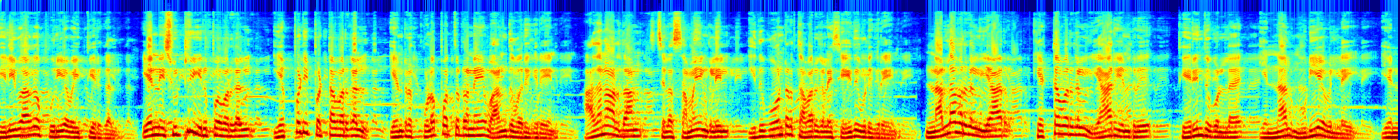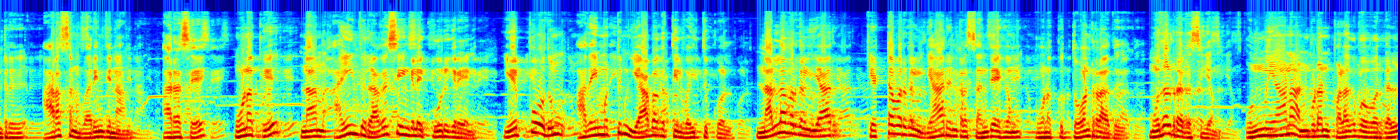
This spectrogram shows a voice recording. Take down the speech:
தெளிவாக புரிய வைத்தீர்கள். என்னை சுற்றி இருப்பவர்கள் எப்படிப்பட்டவர்கள் என்ற குழப்பத்துடனே வாழ்ந்து வருகிறேன். அதனால்தான் சில சமயங்களில் இதுபோன்ற தவறுகளை செய்து விடுகிறேன். நல்லவர்கள் யார் கெட்டவர்கள் யார் என்று தெரிந்து கொள்ள என்னால் முடியவில்லை என்று அரசன் வருந்தினான். அரசே உனக்கு நான் ஐந்து ரகசியங்களை கூறுகிறேன். எப்போதும் அதை மட்டும் ஞாபகத்தில் வைத்துக்கொள். நல்லவர்கள் யார் கெட்டவர்கள் யார் என்ற சந்தேகம் உனக்கு தோன்றாது. முதல் ரகசியம் உண்மையான அன்புடன் பழகுபவர்கள்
